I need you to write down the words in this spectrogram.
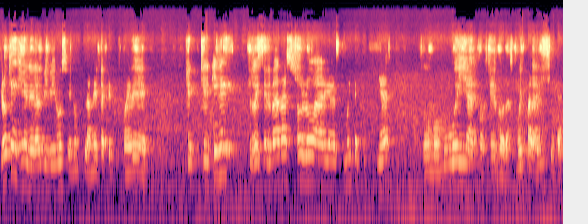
creo que en general vivimos en un planeta que puede, que, que tiene reservadas solo áreas muy pequeñas, como muy acogedoras, muy paradisíacas.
